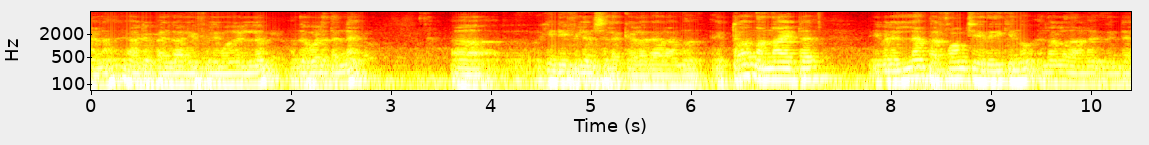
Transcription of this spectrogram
ആണ്. ഒരു ബംഗാളി ഫിലിമുകളിലും അതുപോലെ തന്നെ ഹിന്ദി ഫിലിംസിലൊക്കെ ഉള്ള ഒരാളാണ്. ഏറ്റവും നന്നായിട്ട് ഇവരെല്ലാം പെർഫോം ചെയ്തിരിക്കുന്നു എന്നുള്ളതാണ് ഇതിന്റെ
